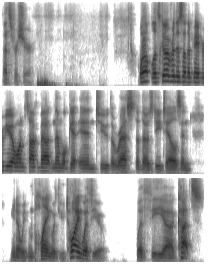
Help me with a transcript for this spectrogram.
That's for sure. Well, let's go over this other pay per view I want to talk about, and then we'll get into the rest of those details. And you know, we've been playing with you, toying with you with the uh, cuts,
